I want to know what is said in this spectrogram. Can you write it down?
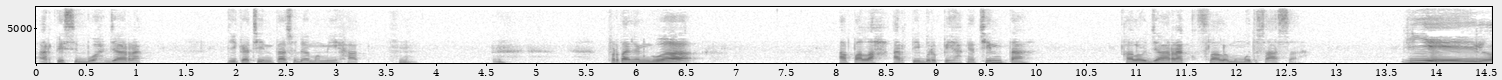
arti sebuah jarak jika cinta sudah memihak? Pertanyaan gue apalah arti berpihaknya cinta kalau jarak selalu memutus asa? Yelah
